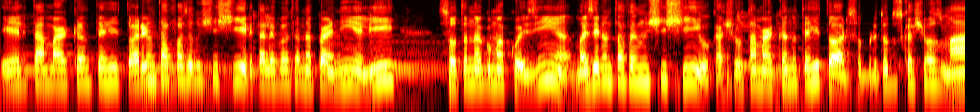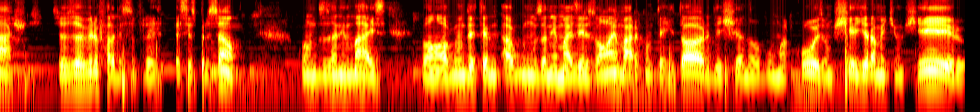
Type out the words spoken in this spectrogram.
ele tá marcando território, ele não tá fazendo xixi, ele tá levantando a perninha ali, soltando alguma coisinha, mas ele não tá fazendo xixi, o cachorro tá marcando o território, sobretudo os cachorros machos. Vocês já ouviram falar dessa, dessa expressão? Quando os animais vão, algum determin, alguns animais eles vão lá e marcam o território, deixando alguma coisa, um cheiro, geralmente um cheiro.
